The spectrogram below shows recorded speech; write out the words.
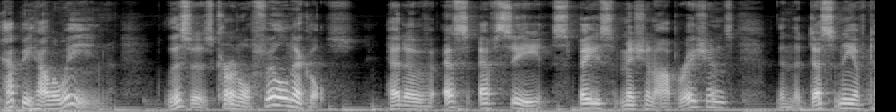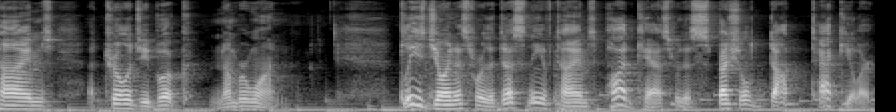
Happy Halloween! This is Colonel Phil Nichols, head of SFC Space Mission Operations in the Destiny of Times, a trilogy book number one. Please join us for the Destiny of Times podcast for this special Dotacular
